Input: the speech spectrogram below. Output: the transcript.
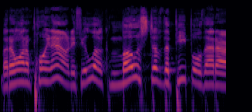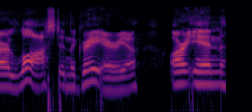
But I want to point out, if you look, most of the people that are lost in the gray area are in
